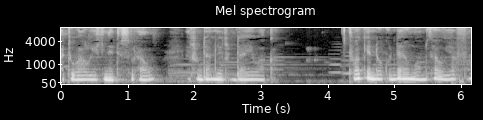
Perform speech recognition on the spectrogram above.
atuwaawo eki ne tusulawo netuddamu ne tuddayo ewaka. Twagenda okuddayo ng'omusawo yafa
